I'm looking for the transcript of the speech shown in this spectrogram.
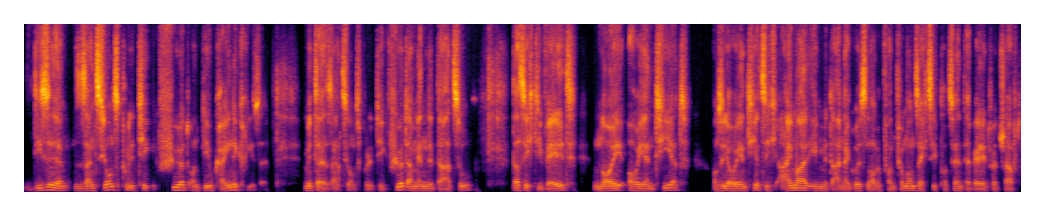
diese Sanktionspolitik führt und die Ukraine-Krise mit der Sanktionspolitik führt am Ende dazu, dass sich die Welt neu orientiert. Und sie orientiert sich einmal eben mit einer Größenordnung von 65 Prozent der Weltwirtschaft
